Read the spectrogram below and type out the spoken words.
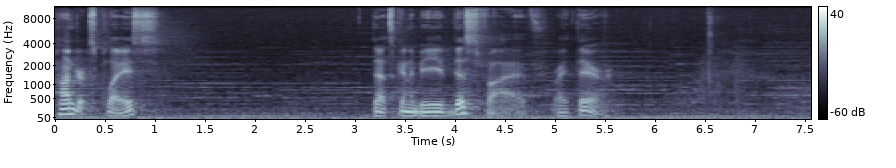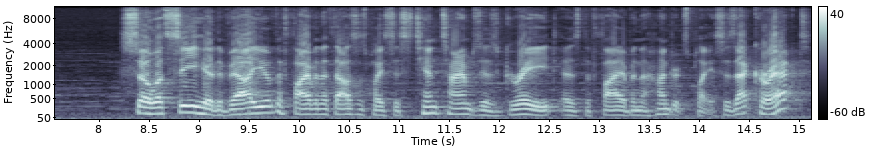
hundredths place. That's going to be this 5 right there. So let's see here. The value of the 5 in the thousandths place is 10 times as great as the 5 in the hundredths place. Is that correct?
